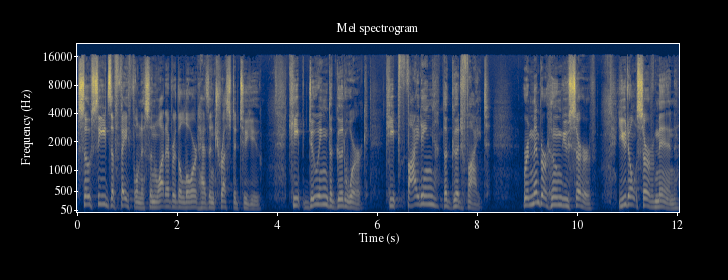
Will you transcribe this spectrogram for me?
Sow seeds of faithfulness in whatever the Lord has entrusted to you. Keep doing the good work. Keep fighting the good fight. Remember whom you serve. You don't serve men,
